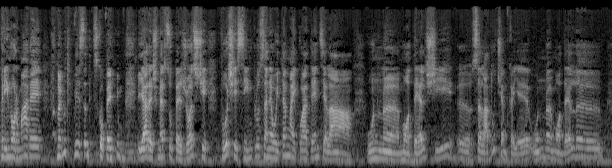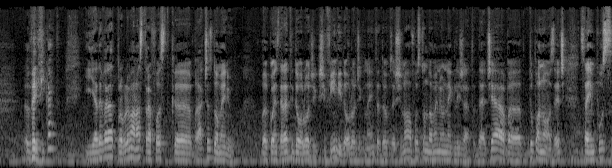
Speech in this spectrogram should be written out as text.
Prin urmare, noi nu trebuie să descoperim iarăși mersul pe jos, ci pur și simplu să ne uităm mai cu atenție la un model și să-l aducem, că e un model verificat. E adevărat, problema noastră a fost că acest domeniu considerat ideologic și fiind ideologic înainte de 89 a fost un domeniu neglijat. De aceea, după 90, s-a impus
